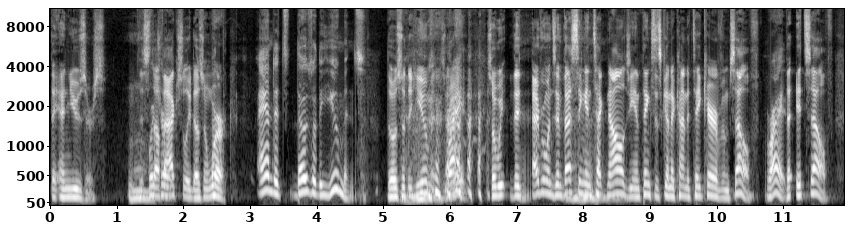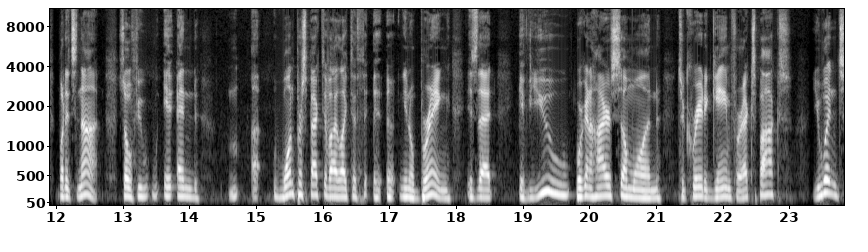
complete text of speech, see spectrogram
the end users. Mm-hmm. This Which stuff are- actually doesn't work. And it's those are the humans. Those are the humans, right? so we, the, everyone's investing in technology and thinks it's going to kind of take care of himself, Right. th- itself, but it's not. So if you it, and uh, one perspective I like to th- uh, uh, you know bring is that if you were going to hire someone to create a game for Xbox, you wouldn't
